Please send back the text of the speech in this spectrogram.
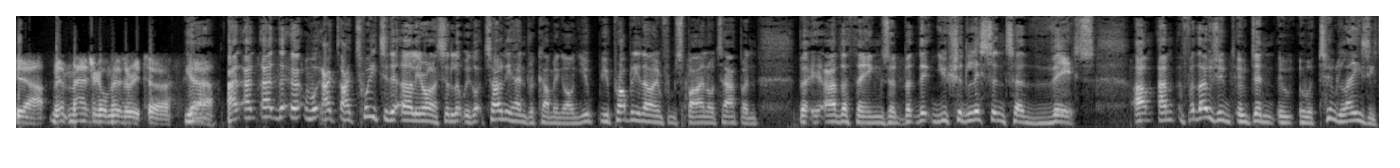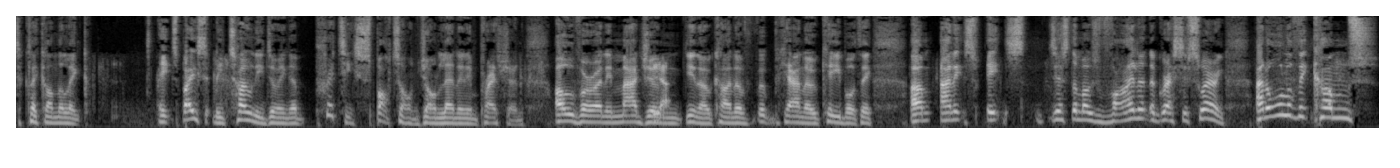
Yeah, Magical Misery Tour. Yeah, And, and, and uh, I, I tweeted it earlier on. I said, "Look, we've got Tony Hendra coming on. You you probably know him from Spinal Tap and but other things. And, but th- you should listen to this. Um, and for those who, who didn't, who, who were too lazy to click on the link." It's basically Tony doing a pretty spot on John Lennon impression over an Imagine, you know, kind of piano keyboard thing. Um, and it's it's just the most violent, aggressive swearing. And all of it comes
